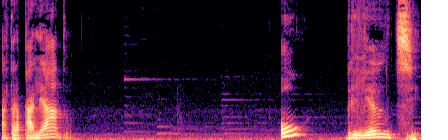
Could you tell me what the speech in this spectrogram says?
atrapalhado ou brilhante,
